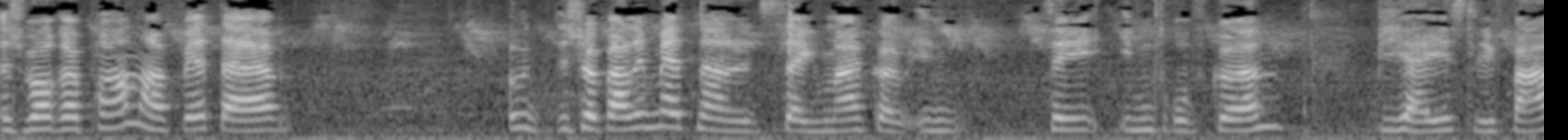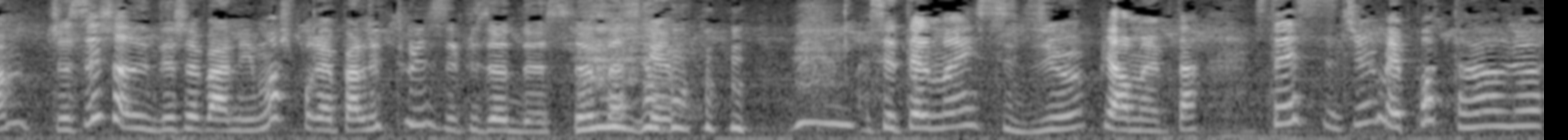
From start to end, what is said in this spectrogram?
je vais reprendre en fait à. Je vais parler maintenant là, du segment comme. Tu sais, ils nous trouvent connes, puis ils haïssent les femmes. Je sais, j'en ai déjà parlé. Moi, je pourrais parler de tous les épisodes de ça parce que c'est tellement insidieux, puis en même temps. C'est insidieux, mais pas tant, là.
